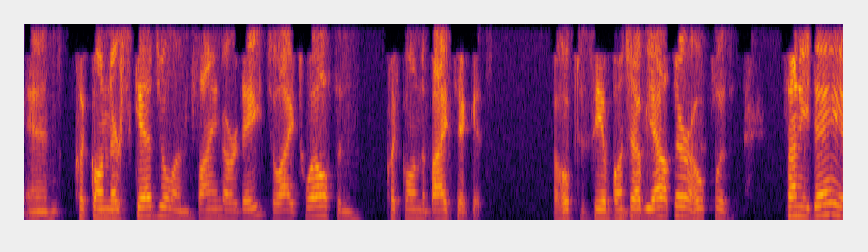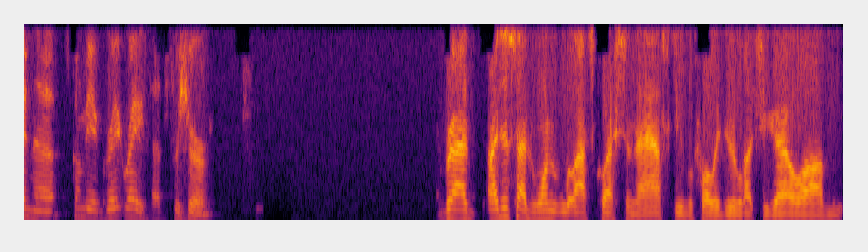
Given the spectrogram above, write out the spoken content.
and click on their schedule and find our date, July 12th, and click on the buy tickets. I hope to see a bunch of you out there. Hopefully, it's a sunny day, and uh, it's going to be a great race. That's for sure. Brad, I just had one last question to ask you before we do let you go. Um,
